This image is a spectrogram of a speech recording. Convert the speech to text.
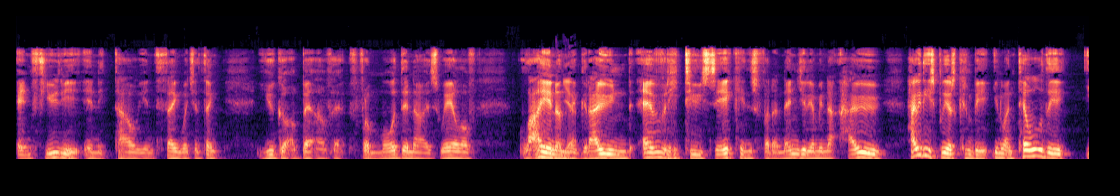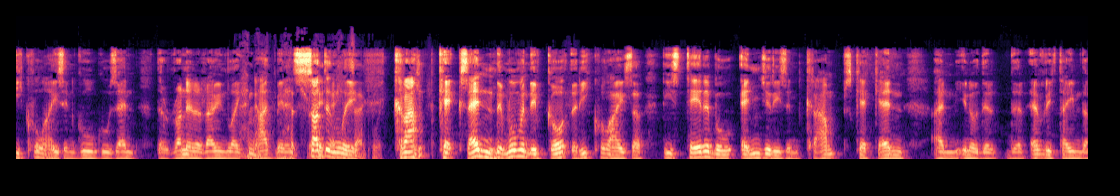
infuriating Italian thing, which I think you got a bit of it from Modena as well, of lying on yeah. the ground every two seconds for an injury. I mean, how how these players can be, you know, until the equalising goal goes in, they're running around like madmen, and suddenly right, exactly. cramp kicks in. The moment they've got their equaliser, these terrible injuries and cramps kick in, and you know, they're, they're every time they're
